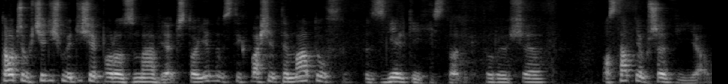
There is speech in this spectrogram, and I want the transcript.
to, o czym chcieliśmy dzisiaj porozmawiać, to jednym z tych właśnie tematów z wielkiej historii, który się ostatnio przewijał.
